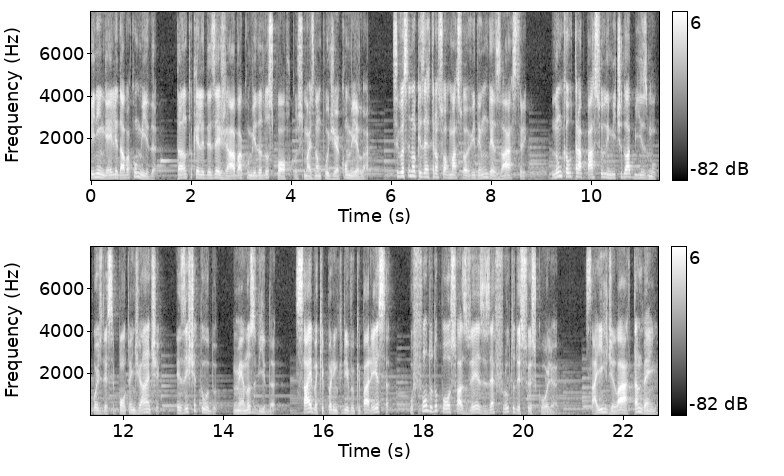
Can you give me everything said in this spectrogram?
e ninguém lhe dava comida, tanto que ele desejava a comida dos porcos, mas não podia comê-la. Se você não quiser transformar sua vida em um desastre, nunca ultrapasse o limite do abismo, pois desse ponto em diante existe tudo, menos vida. Saiba que, por incrível que pareça, o fundo do poço às vezes é fruto de sua escolha. Sair de lá também,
